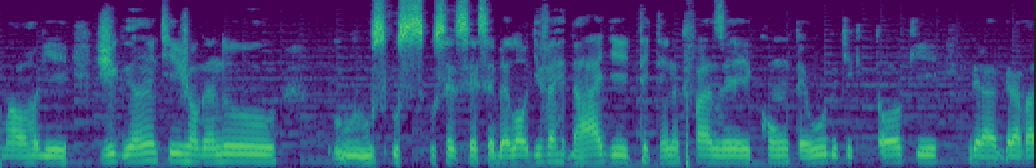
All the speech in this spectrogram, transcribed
numa org gigante, jogando o, o, o CBLOL de verdade, tendo que fazer conteúdo, TikTok, gra, gravar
